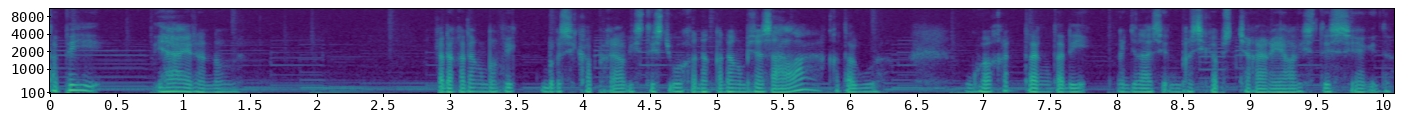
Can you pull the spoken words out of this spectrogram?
Tapi ya I don't know. Kadang-kadang bersikap realistis juga kadang-kadang bisa salah kata gue gue kan yang tadi ngejelasin bersikap secara realistis ya gitu.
